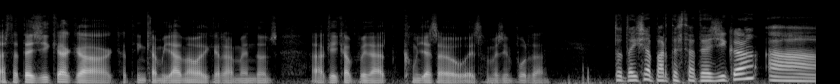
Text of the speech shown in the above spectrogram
estratègica que, que tinc que mirar-me perquè realment doncs, aquell campionat, com ja sabeu, és el més important. Tota aquesta part estratègica eh,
